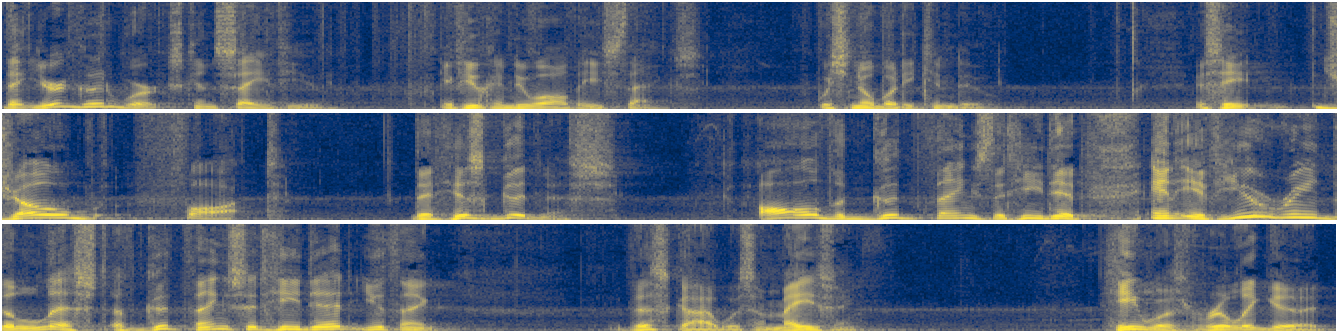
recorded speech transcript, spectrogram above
that your good works can save you if you can do all these things, which nobody can do. You see, Job thought that his goodness, all the good things that he did, and if you read the list of good things that he did, you think, this guy was amazing. He was really good.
